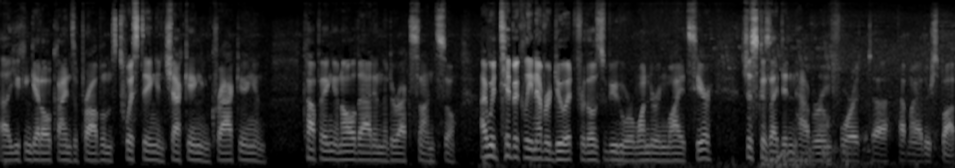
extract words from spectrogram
uh, you can get all kinds of problems twisting and checking and cracking and cupping and all that in the direct sun. So I would typically never do it for those of you who are wondering why it's here. just because I didn't have room for it uh, at my other spot.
